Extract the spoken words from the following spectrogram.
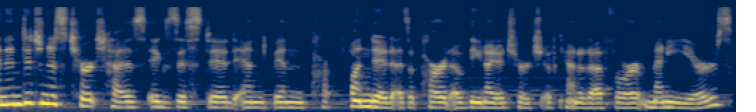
An Indigenous church has existed and been par- funded as a part of the United Church of Canada for many years.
